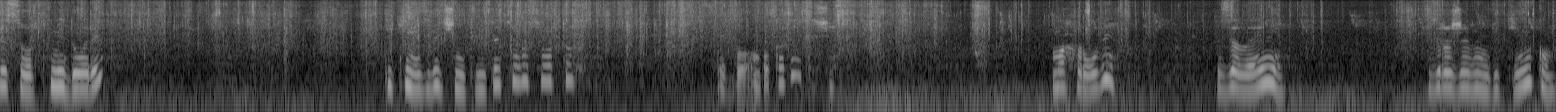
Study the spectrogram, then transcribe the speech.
Це сорт Мідорі. Такі незвичні квіти цього сорту. Як би вам показати зараз. махрові, зелені, з рожевим відтінком.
